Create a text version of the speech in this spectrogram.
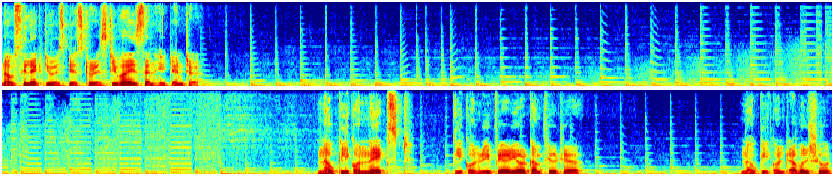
Now select USB storage device and hit enter. Now click on next, click on repair your computer. Now click on troubleshoot,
